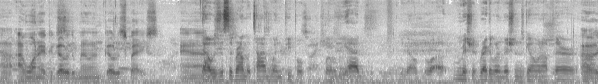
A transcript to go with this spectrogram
uh, I wanted to go to the moon, go to space. And now, was this around the time when people, when we had, you know, mission, regular missions going up there? Uh,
